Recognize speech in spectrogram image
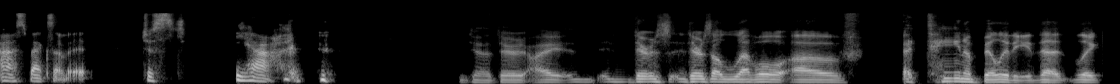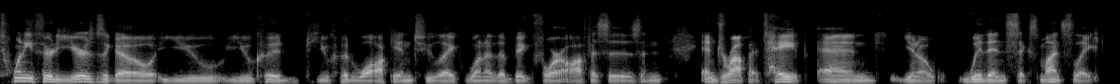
aspects of it just yeah yeah there i there's there's a level of attainability that like 20 30 years ago you you could you could walk into like one of the big four offices and and drop a tape and you know within 6 months like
